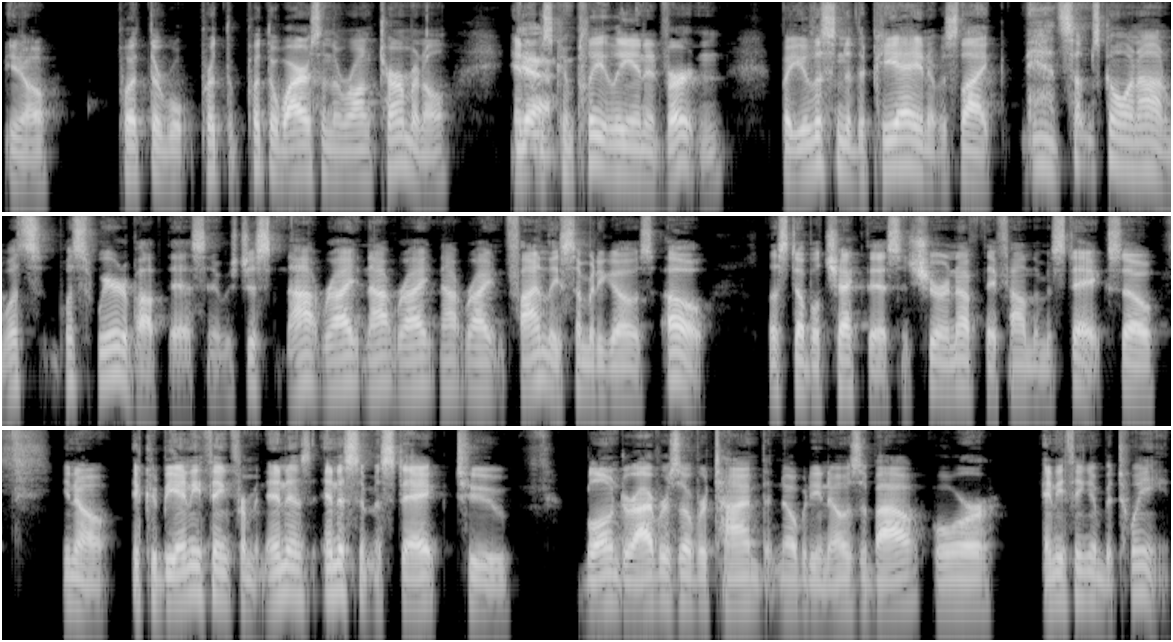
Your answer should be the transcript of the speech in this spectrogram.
you know, put the put the put the wires in the wrong terminal, and it was completely inadvertent. But you listen to the PA, and it was like, man, something's going on. What's what's weird about this? And it was just not right, not right, not right. And finally, somebody goes, oh, let's double check this. And sure enough, they found the mistake. So, you know, it could be anything from an inno- innocent mistake to blown drivers over time that nobody knows about, or anything in between.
